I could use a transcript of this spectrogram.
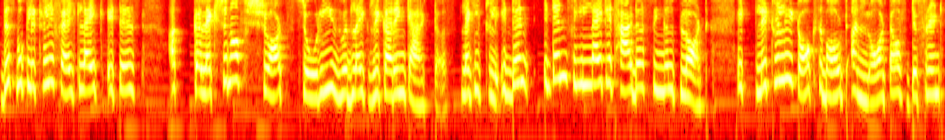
this book literally felt like it is a collection of short stories with like recurring characters. Like literally it didn't it didn't feel like it had a single plot. It literally talks about a lot of different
